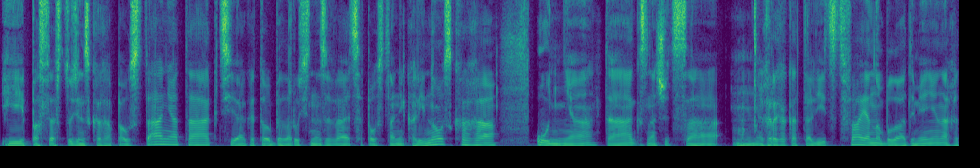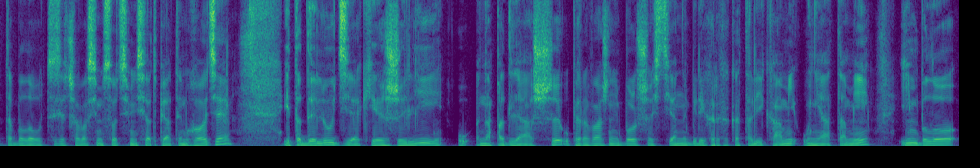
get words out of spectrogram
І пасля студзенскага паўстання так ці як гэта ў беларусі называется паўстанне каліновскага уня так значыцца гра грэка-каталіцтва яно было адменена гэта было ў 1875 годзе. І тады людзі якія жылі на падляшы у пераважнай большасці яны былі грэка-каталікамі унятамі ім было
